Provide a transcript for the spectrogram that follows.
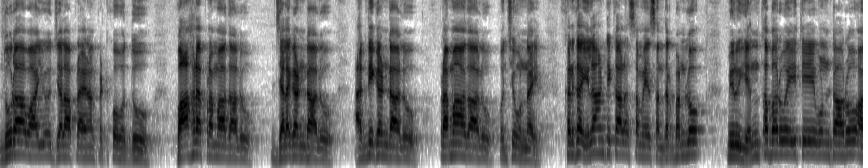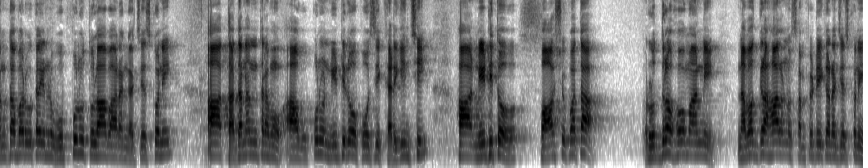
దూరావాయు జల ప్రయాణాలు పెట్టుకోవద్దు. వాహన ప్రమాదాలు జలగండాలు అగ్నిగండాలు ప్రమాదాలు పొంచి ఉన్నాయి. కనుక ఇలాంటి కాల సమయ సందర్భంలో మీరు ఎంత బరువు అయితే ఉంటారో అంత బరువు కలిగిన ఉప్పును తులాభారంగా చేసుకొని ఆ తదనంతరము ఆ ఉప్పును నీటిలో పోసి కరిగించి ఆ నీటితో పాశుపత రుద్రహోమాన్ని నవగ్రహాలను సంపుటీకరణ చేసుకొని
